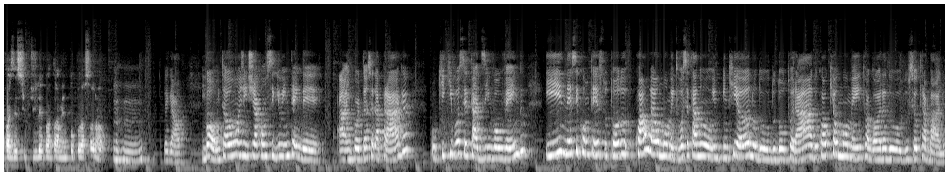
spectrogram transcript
faz esse tipo de levantamento populacional. Uhum. Legal. Bom, então a gente já conseguiu entender a importância da praga, o que, que você está desenvolvendo e nesse contexto todo, qual é o momento? Você está em, em, que ano do, do, doutorado? Qual que é o momento agora do, do seu trabalho?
